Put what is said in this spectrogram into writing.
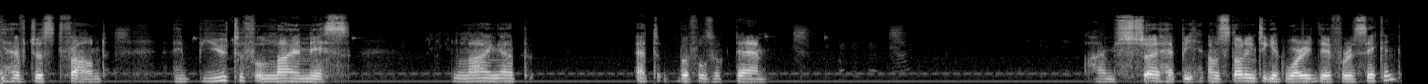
We have just found a beautiful lioness lying up at Buffelshoek Dam. I'm so happy. I was starting to get worried there for a second.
